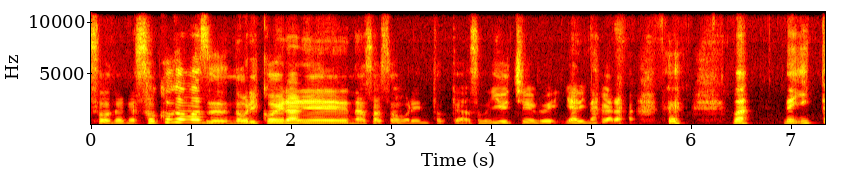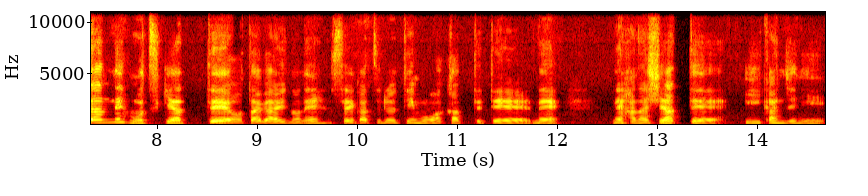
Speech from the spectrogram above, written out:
そうだよね。そこがまず乗り越えられなさそう、俺にとっては、その YouTube やりながら。まあ、ね、一旦ね、もう付き合って、お互いのね、生活ルーティンも分かってて、ね、ね、話し合って、いい感じに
